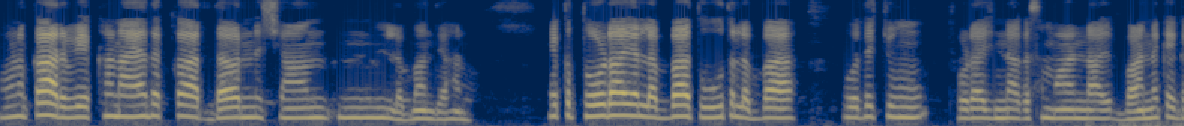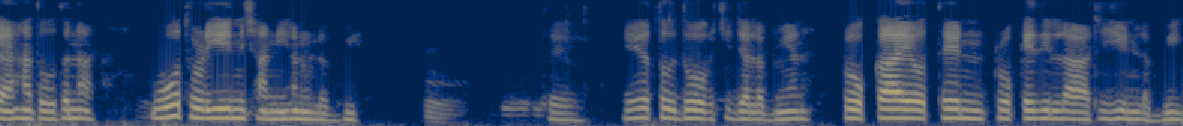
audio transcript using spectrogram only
ਹੁਣ ਘਰ ਵੇਖਣ ਆਇਆ ਤਾਂ ਘਰ ਦਾ ਨਿਸ਼ਾਨ ਨਹੀਂ ਲੱਭਣ ਦੇ ਹਨ। ਇੱਕ ਥੋੜਾ ਜਿਹਾ ਲੱਭਾ, ਤੂਤ ਲੱਭਾ, ਉਹਦੇ ਚੋਂ ਥੋੜਾ ਜਿੰਨਾ ਕੁ ਸਮਾਨ ਨਾਲ ਬੰਨ ਕੇ ਗਏ ਹਾਂ ਤੂਤ ਨਾਲ, ਉਹ ਥੋੜੀ ਜਿਹੀ ਨਿਸ਼ਾਨੀ ਸਾਨੂੰ ਲੱਭੀ। ਤੇ ਇਹ ਤੋਂ ਦੋ ਚੀਜ਼ਾਂ ਲੱਭੀਆਂ ਨੇ। ਟੋਕਾ ਹੈ ਉੱਥੇ ਟੋਕੇ ਦੀ ਲਾਠ ਜੀ ਨੀ ਲੱਭੀ।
